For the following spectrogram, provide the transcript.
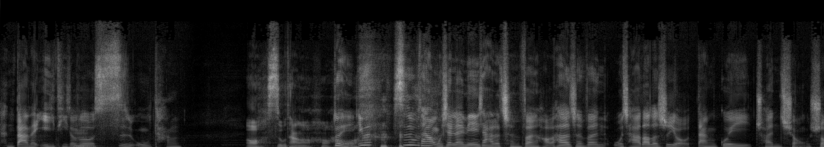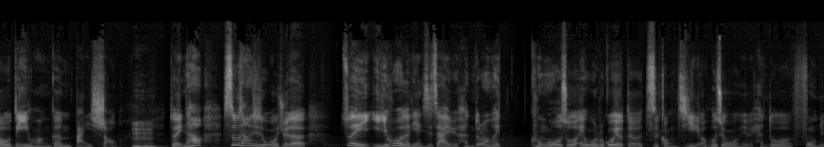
很大的议题，叫做四物汤、嗯。哦，四物汤啊、哦，对，因为四物汤，我先来念一下它的成分。好了，它的成分我查到的是有当归、川穹、熟地黄跟白芍。嗯哼，对。然后四物汤其实我觉得最疑惑的点是在于，很多人会。困惑说：“哎、欸，我如果有得子宫肌瘤，或者我有很多妇女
